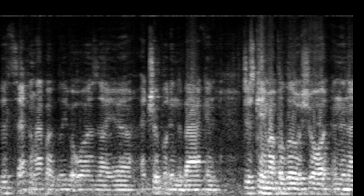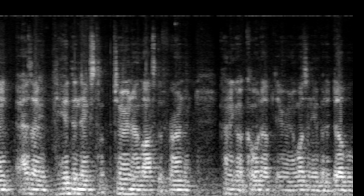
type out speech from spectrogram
The second lap, I believe it was, I uh, I tripled in the back and just came up a little short, and then I as I hit the next turn, I lost the front and kind of got caught up there, and I wasn't able to double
